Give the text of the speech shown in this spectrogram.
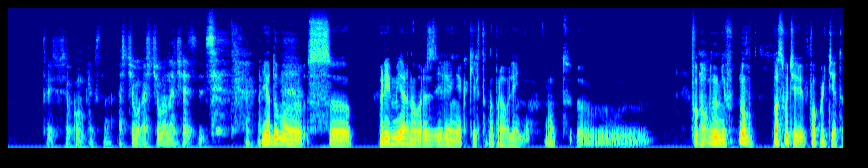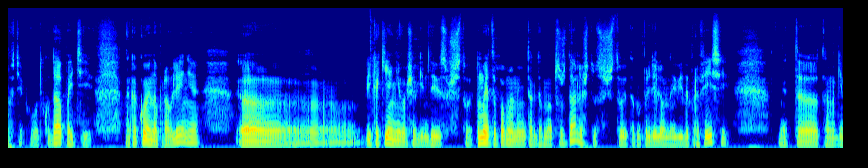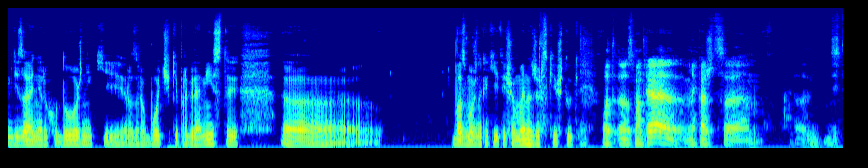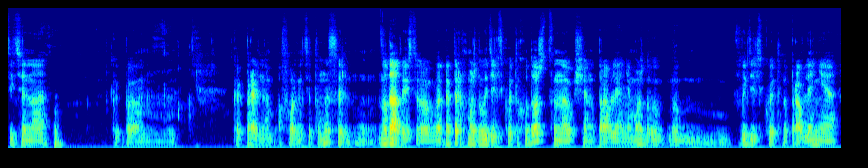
То есть все комплексно. А с чего, а с чего начать здесь? Я думаю, с примерного разделения каких-то направлений. Вот Фак... Ну, ну, не, ну, по сути, факультетов, типа, вот куда пойти, на какое направление, э, и какие они вообще в геймдеве существуют. Ну, мы это, по-моему, не так давно обсуждали, что существуют там определенные виды профессий. Это там геймдизайнеры, художники, разработчики, программисты, э, возможно, какие-то еще менеджерские штуки. Вот э, смотря, мне кажется, действительно как бы как правильно оформить эту мысль. Ну да, то есть, э, во-первых, можно выделить какое-то художественное общее направление, можно вы, вы, выделить какое-то направление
